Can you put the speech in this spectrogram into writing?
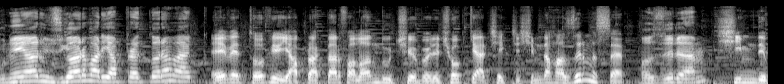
Bu ne ya rüzgar var yapraklara bak. Evet Tofi yapraklar falan da uçuyor böyle çok gerçekçi. Şimdi hazır mısın? Hazırım. Şimdi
